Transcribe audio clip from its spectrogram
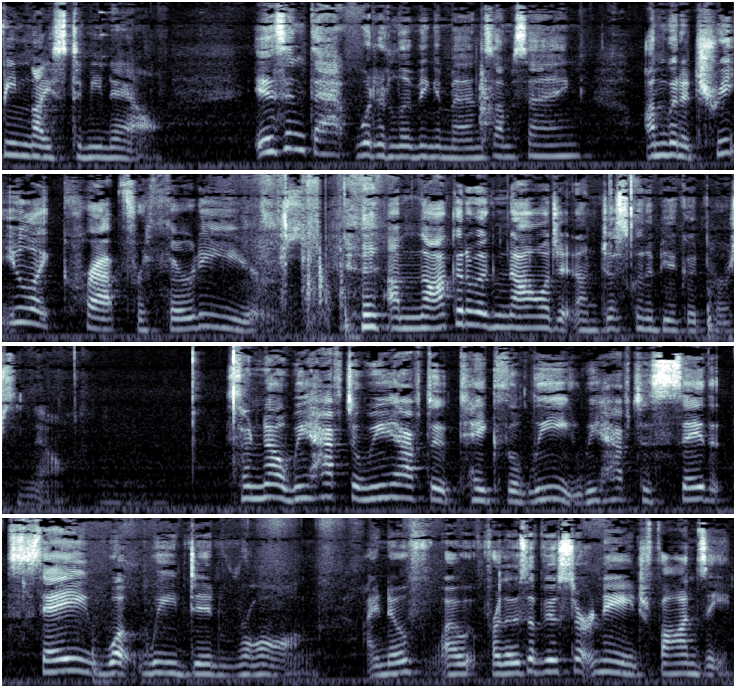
be nice to me now? Isn't that what a living amends I'm saying? I'm going to treat you like crap for 30 years. I'm not going to acknowledge it. I'm just going to be a good person now. So no, we have to we have to take the lead. We have to say that say what we did wrong. I know for those of you a certain age, Fonzie,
